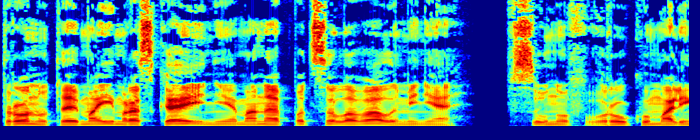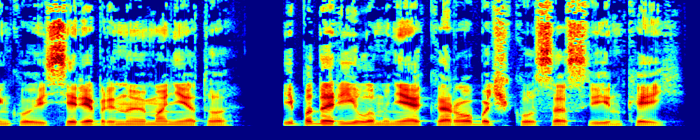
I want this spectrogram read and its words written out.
Тронутая моим раскаянием, она поцеловала меня, всунув в руку маленькую серебряную монету, и подарила мне коробочку со свинкой.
